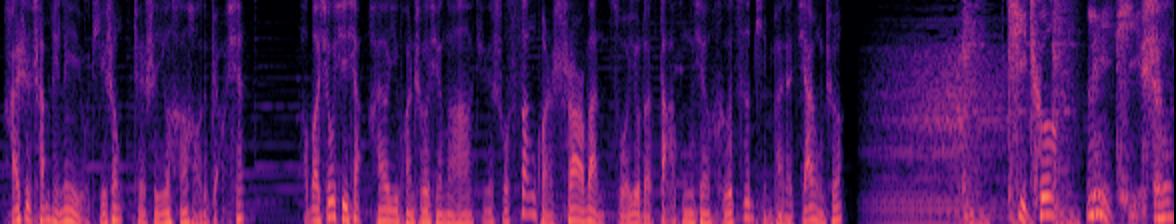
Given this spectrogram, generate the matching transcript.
还是产品力有提升，这是一个很好的表现。好吧，休息一下，还有一款车型呢啊，今天说三款十二万左右的大空间合资品牌的家用车。汽车立体声，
